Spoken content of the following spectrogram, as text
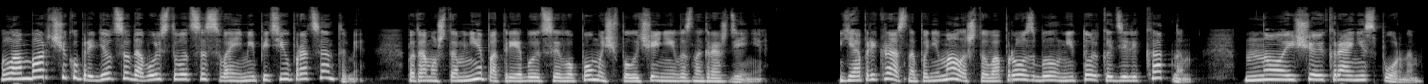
Ломбардчику придется довольствоваться своими пятью процентами потому что мне потребуется его помощь в получении вознаграждения. Я прекрасно понимала, что вопрос был не только деликатным, но еще и крайне спорным,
